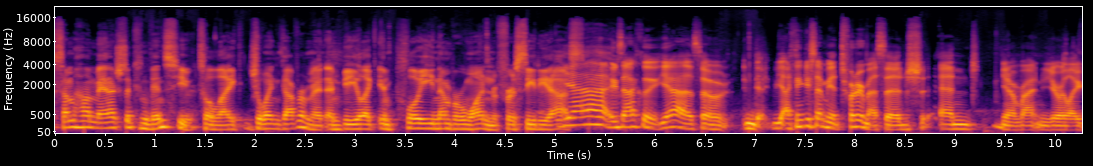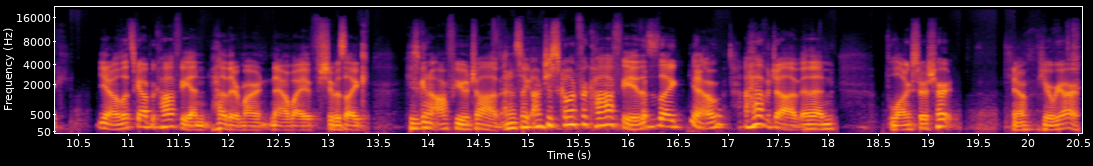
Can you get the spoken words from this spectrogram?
somehow managed to convince you to like join government and be like employee number one for CDS. Yeah, exactly. Yeah. So I think you sent me a Twitter message and, you know, Ryan, you were like, you know, let's grab a coffee. And Heather, my now wife, she was like, he's going to offer you a job. And I was like, I'm just going for coffee. This is like, you know, I have a job. And then long story short, you know, here we are.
